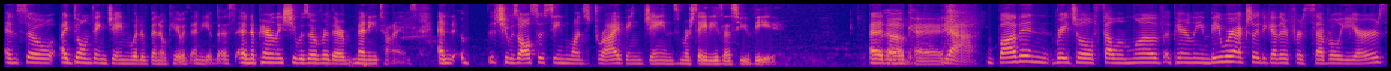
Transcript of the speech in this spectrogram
And so I don't think Jane would have been okay with any of this. And apparently, she was over there many times. And she was also seen once driving Jane's Mercedes SUV. And, um, okay. Yeah. Bob and Rachel fell in love. Apparently, they were actually together for several years.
